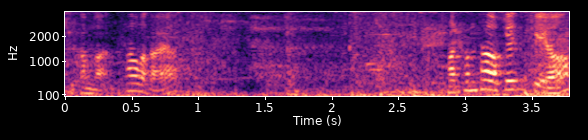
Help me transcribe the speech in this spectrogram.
잠깐만 타워가 나야? 바텀 타워 깨줄게요.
